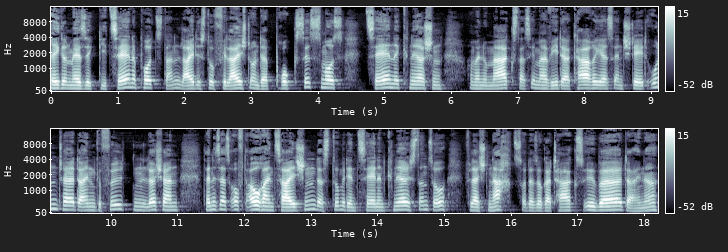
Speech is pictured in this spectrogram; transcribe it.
regelmäßig die Zähne putzt, dann leidest du vielleicht unter Bruxismus, Zähneknirschen. Und wenn du merkst, dass immer wieder Karies entsteht unter deinen gefüllten Löchern, dann ist das oft auch ein Zeichen, dass du mit den Zähnen knirschst und so vielleicht nachts oder sogar tagsüber deine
